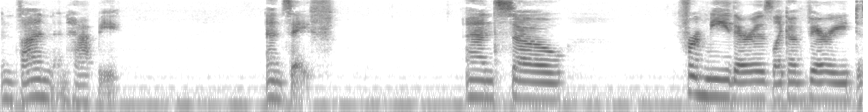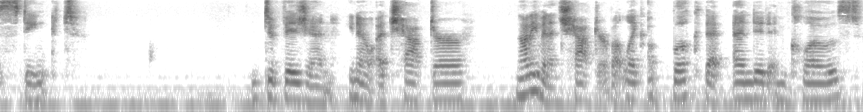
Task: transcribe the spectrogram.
and fun and happy and safe. And so for me, there is like a very distinct division, you know, a chapter, not even a chapter, but like a book that ended and closed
